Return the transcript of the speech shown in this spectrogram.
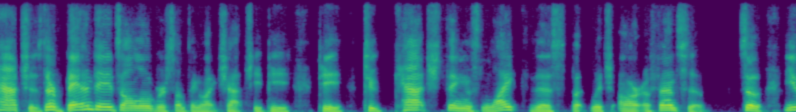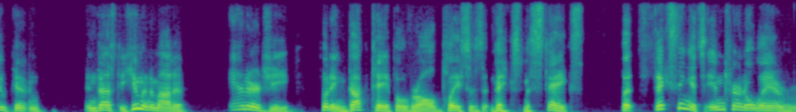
patches. There are band-aids all over something like ChatGPT to catch things like this, but which are offensive. So you can invest a human amount of energy putting duct tape over all the places it makes mistakes, but fixing its internal way of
